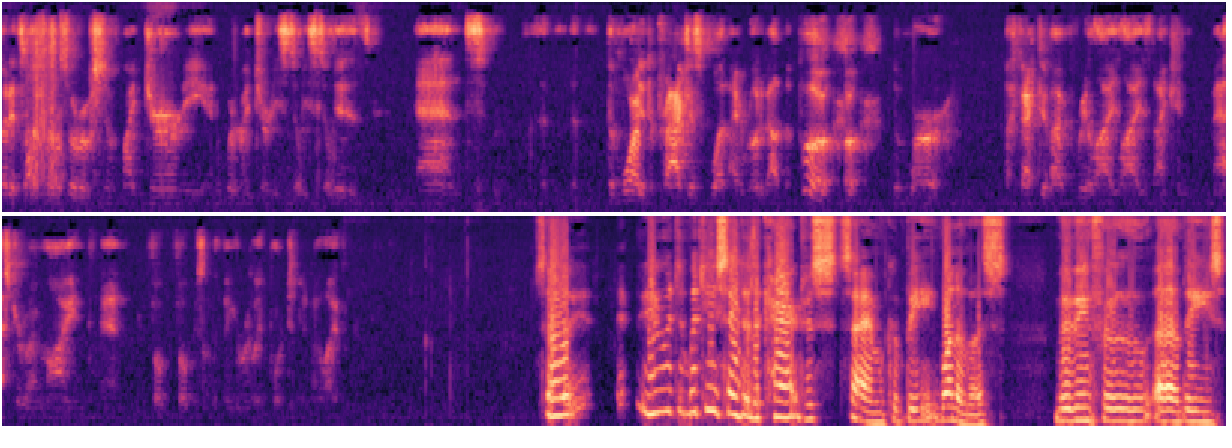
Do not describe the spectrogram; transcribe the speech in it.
but it's also a sort of my journey and where my journey still still is. And the, more I did to practice what I wrote about in the book, the more effective I've realized I can master my mind and fo- focus on the things that really important in my life. So, you would would you say that the character Sam could be one of us moving through uh, these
